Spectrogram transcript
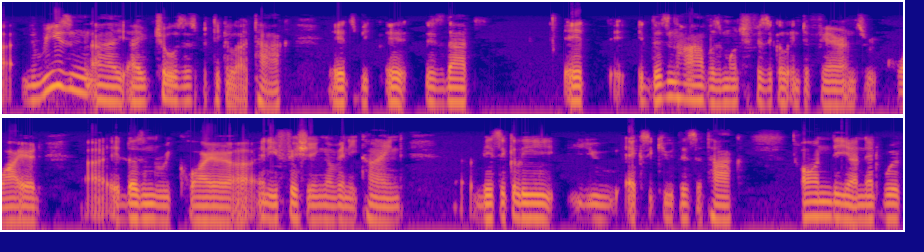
uh, the reason I, I chose this particular attack it's it, is that it it doesn't have as much physical interference required. Uh, it doesn't require uh, any phishing of any kind. Basically you execute this attack on the uh, network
